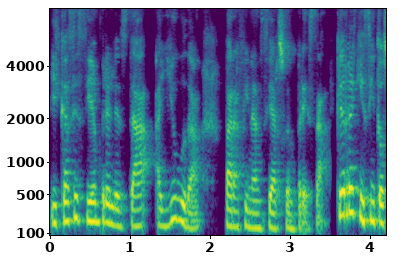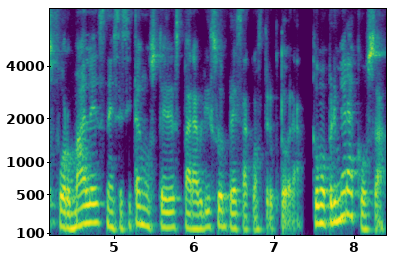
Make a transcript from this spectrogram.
y casi siempre les da ayuda para financiar su empresa. ¿Qué requisitos formales necesitan ustedes para abrir su empresa constructora? Como primera cosa,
